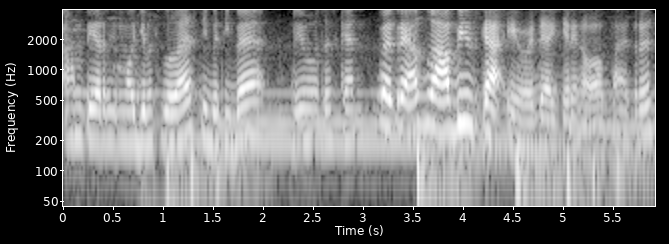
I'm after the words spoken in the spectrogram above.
hampir mau jam 11 tiba-tiba dia memutuskan baterai aku habis kak. Ya udah akhirnya gak apa-apa. Terus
